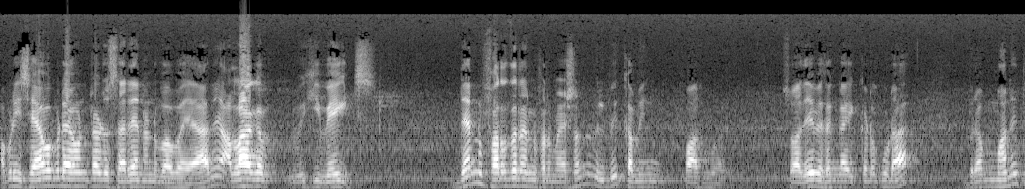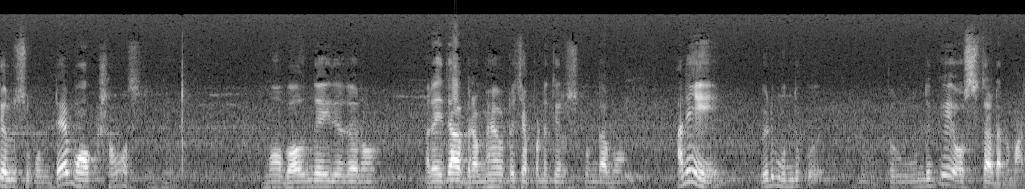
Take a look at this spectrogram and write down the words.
అప్పుడు ఈ సేవకుడు ఏమంటాడు? సరేనండి బాబాయ్ అని అలాగ he waits. Then further information will be coming forward so అదేవిధంగా ఇక్కడ కూడా బ్రహ్మని తెలుసుకుంటే మోక్షం వస్తుంది. మో బాగుందే ఇదేదోనో. మరైతే ఆ బ్రహ్మ ఏమిటో చెప్పండి తెలుసుకుందాము అని వీడు ముందుకు ముందుకి వస్తాడనమాట.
